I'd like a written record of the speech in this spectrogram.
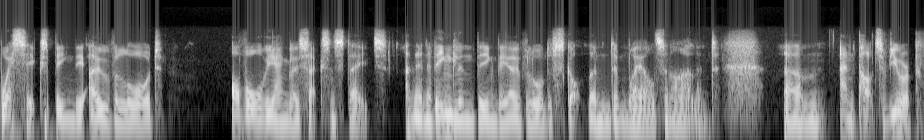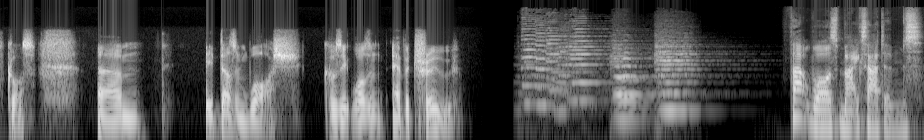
Wessex being the overlord of all the Anglo Saxon states, and then of England being the overlord of Scotland and Wales and Ireland um, and parts of Europe, of course. Um, it doesn't wash because it wasn't ever true. That was Max Adams.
